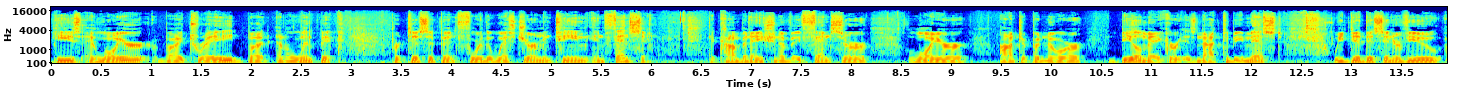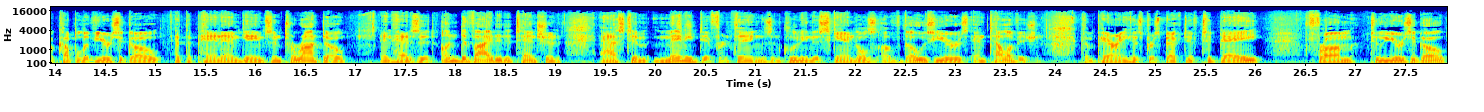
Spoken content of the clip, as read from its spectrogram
He's a lawyer by trade, but an Olympic participant for the West German team in fencing. The combination of a fencer, lawyer, entrepreneur, deal maker is not to be missed. We did this interview a couple of years ago at the Pan Am Games in Toronto and had his undivided attention, asked him many different things, including the scandals of those years and television, comparing his perspective today from two years ago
